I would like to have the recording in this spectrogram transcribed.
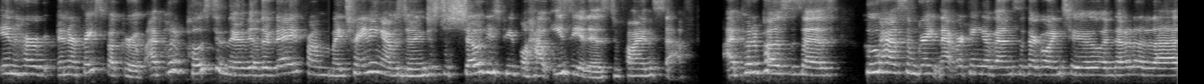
in her in her Facebook group. I put a post in there the other day from my training I was doing just to show these people how easy it is to find stuff. I put a post that says who has some great networking events that they're going to and da da da da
